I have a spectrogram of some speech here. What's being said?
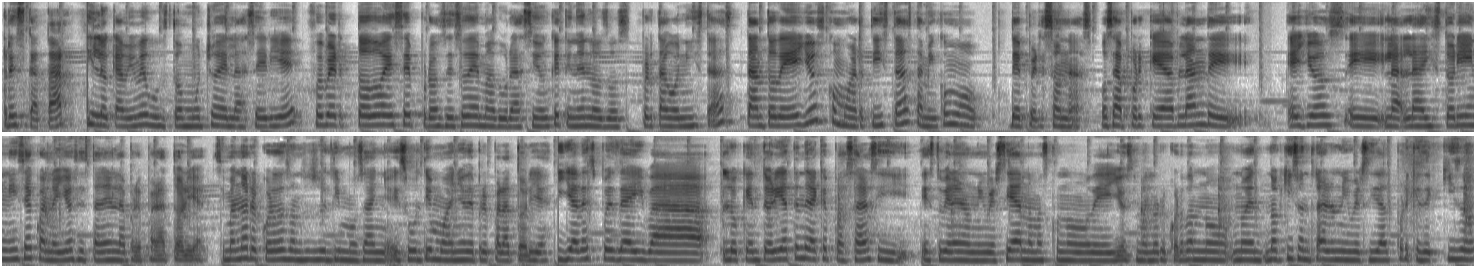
rescatar y lo que a mí me gustó mucho de la serie fue ver todo ese proceso de maduración que tienen los dos protagonistas, tanto de ellos como artistas, también como de personas. O sea, porque hablan de ellos, eh, la, la, historia inicia cuando ellos están en la preparatoria. Si mal no recuerdo, son sus últimos años, es su último año de preparatoria. Y ya después de ahí va lo que en teoría tendría que pasar si estuviera en la universidad, nada más con uno de ellos, si mal no recuerdo, no, no, no quiso entrar a la universidad porque se quiso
